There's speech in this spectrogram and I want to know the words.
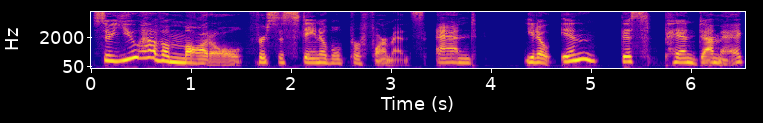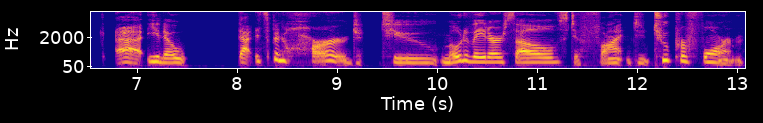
So you have a model for sustainable performance. And, you know, in this pandemic, uh, you know, that it's been hard to motivate ourselves to find to, to perform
